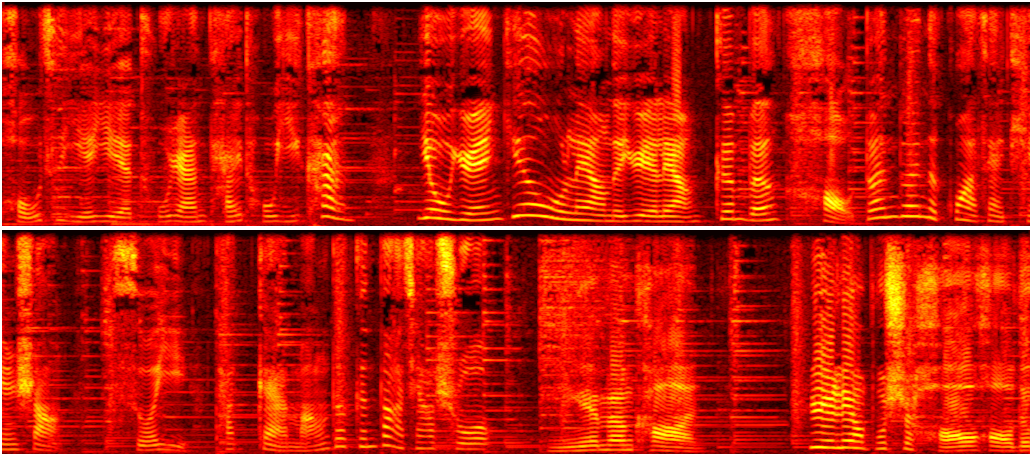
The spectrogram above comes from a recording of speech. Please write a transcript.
猴子爷爷突然抬头一看，又圆又亮的月亮根本好端端的挂在天上，所以他赶忙的跟大家说：“你们看。”月亮不是好好的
